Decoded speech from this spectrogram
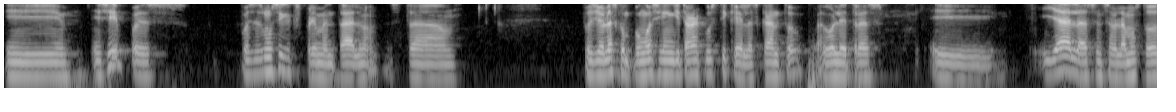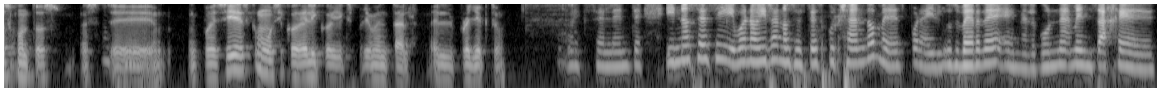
Y, y sí, pues, pues es música experimental, ¿no? Está, pues yo las compongo así en guitarra acústica y las canto, hago letras y, y ya las ensablamos todos juntos. Este, Pues sí, es como psicodélico y experimental el proyecto. Excelente. Y no sé si, bueno, Isra nos está escuchando, me des por ahí luz verde en algún mensaje,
